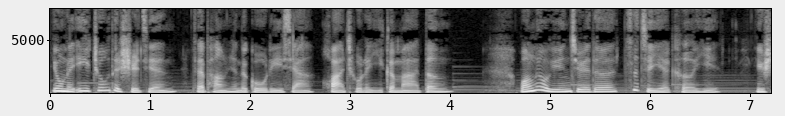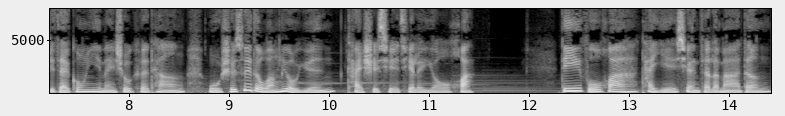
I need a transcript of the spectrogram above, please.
用了一周的时间，在旁人的鼓励下画出了一个马灯。王柳云觉得自己也可以，于是，在工艺美术课堂，五十岁的王柳云开始学起了油画。第一幅画，他也选择了马灯。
